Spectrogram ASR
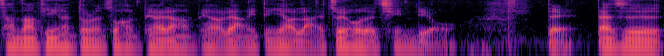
常常听很多人说很漂亮，很漂亮，一定要来最后的清流。对，但是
